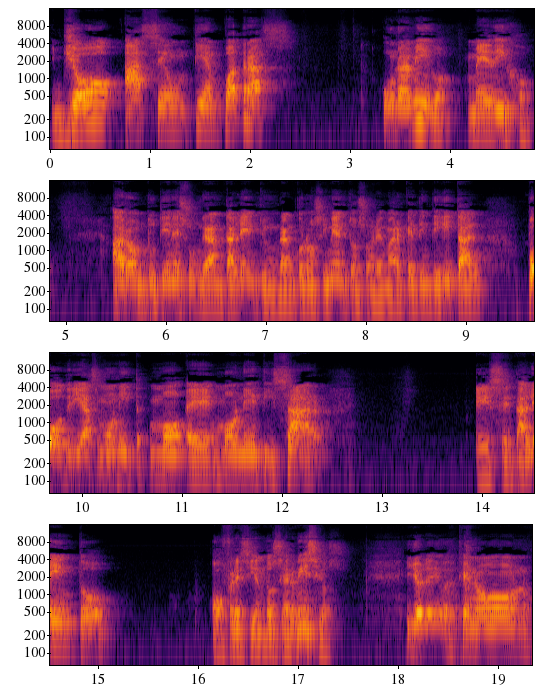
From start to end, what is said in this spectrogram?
Yo hace un tiempo atrás, un amigo me dijo, Aaron, tú tienes un gran talento y un gran conocimiento sobre marketing digital, podrías eh, monetizar ese talento ofreciendo servicios. Y yo le digo, es que no,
